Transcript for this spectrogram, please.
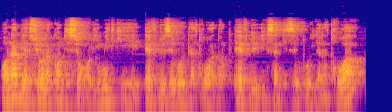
On a bien sûr la condition aux limites qui est f de 0 égale 3, donc f de x indice 0 égale à 3.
